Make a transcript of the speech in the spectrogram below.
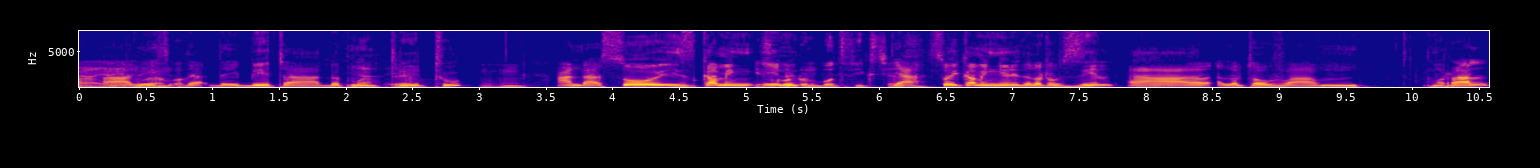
Yeah, yeah, yeah, uh, they, they beat uh, Dortmund Yeah, yeah. three two, Mhm. and uh, so he's coming He in. on both fixtures. yeah, so he coming in with a lot of zeal, uh, a lot of um, morale.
